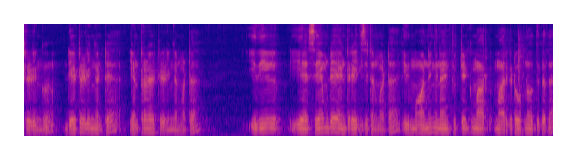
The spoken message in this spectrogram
ట్రేడింగ్. డే ట్రేడింగ్ అంటే ఇంట్రాడే ట్రేడింగ్ అనమాట ఇది సేమ్ డే ఎంట్రీ ఎగ్జిట్ అనమాట ఇది మార్నింగ్ నైన్ ఫిఫ్టీన్కి మార్ మార్కెట్ ఓపెన్ అవుతుంది కదా.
